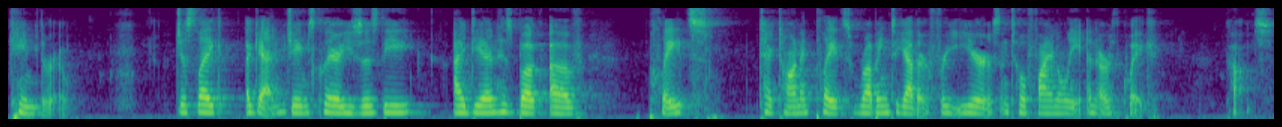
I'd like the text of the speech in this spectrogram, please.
came through. Just like, again, James Clear uses the idea in his book of plates tectonic plates rubbing together for years until finally an earthquake comes.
